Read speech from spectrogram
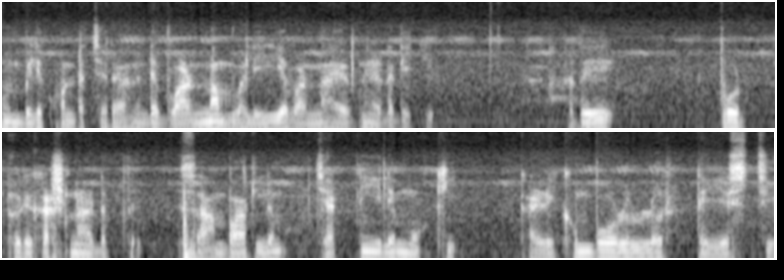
മുമ്പിൽ കൊണ്ടുവച്ചത് അതിന്റെ വണ്ണം വലിയ വണ്ണമായിരുന്നു ഇഡലിക്ക് അത് ഒരു കഷ്ണം എടുത്ത് സാമ്പാറിലും ചട്നിയിലും മുക്കി കഴിക്കുമ്പോഴുള്ളൊരു ടേസ്റ്റ്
